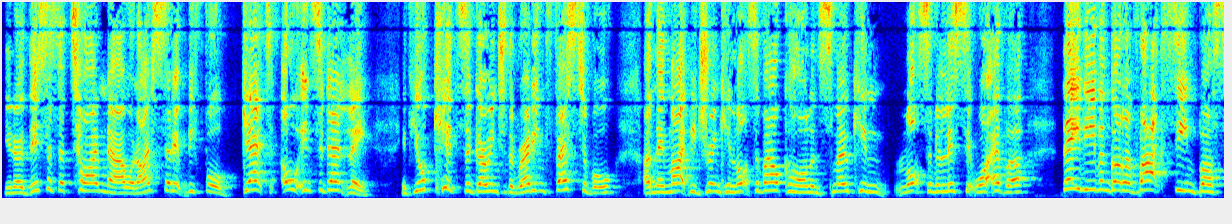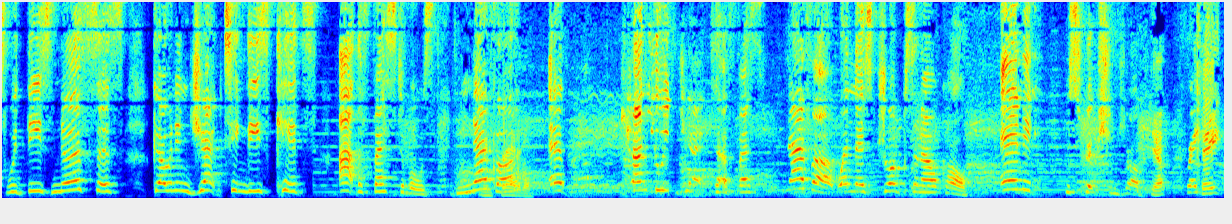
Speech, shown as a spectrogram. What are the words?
You know, this is a time now, and I've said it before. Get, oh, incidentally, if your kids are going to the Reading Festival and they might be drinking lots of alcohol and smoking lots of illicit whatever, they've even got a vaccine bus with these nurses going injecting these kids at the festivals. Never, ever can you inject at a festival. Never when there's drugs and alcohol. Any prescription drug. Yep. Break- Kate,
